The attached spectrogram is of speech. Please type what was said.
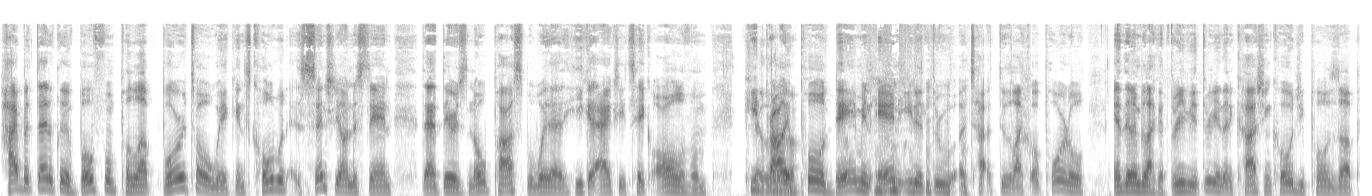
hypothetically, if both of them pull up, Boruto awakens. Code would essentially understand that there's no possible way that he could actually take all of them. He'd Hello? probably pull Daemon and Eida through a t- through like a portal, and then it'd be like a three v three, and then Kashin Koji pulls up,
